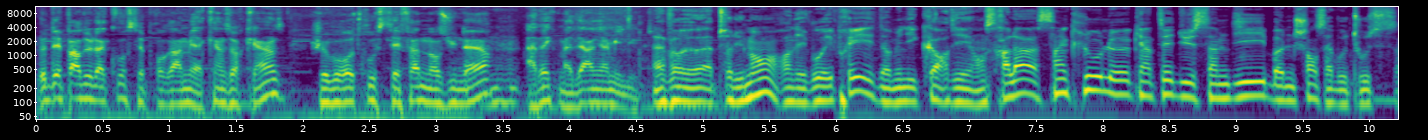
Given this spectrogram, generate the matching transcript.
Le départ de la course est programmé à 15h15. Je vous retrouve Stéphane dans une heure avec ma dernière minute. Absolument, rendez-vous est pris. Dominique Cordier, on sera là. Saint-Cloud, le quintet du samedi. Bonne chance à vous tous.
